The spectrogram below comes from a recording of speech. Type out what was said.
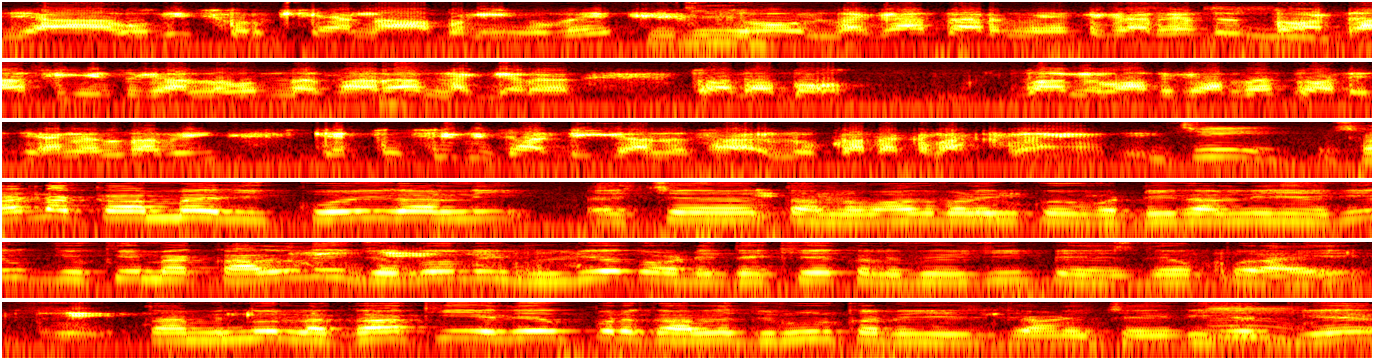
ਜਾਂ ਉਹਦੀ ਸੁਰੱਖਿਆ ਨਾ ਬਣੀ ਹੋਵੇ ਜੀ। ਸੋ ਲਗਾਤਾਰ ਮਿਹਨਤ ਕਰ ਰਹੇ ਹਾਂ ਤੇ ਤੁਹਾਡਾ ਅਸੀਂ ਇਸ ਗੱਲ ਦਾ ਸਾਰਾ ਨਗਰ ਤੁਹਾਡਾ ਬਹੁਤ ਧੰਨਵਾਦ ਕਰਦਾ ਤੁਹਾਡੇ ਚੈਨਲ ਦਾ ਵੀ ਕਿ ਤੁਸੀਂ ਵੀ ਸਾਡੀ ਗੱਲ ਲੋਕਾਂ ਤੱਕ ਰੱਖ ਰਹੇ ਹੋ ਜੀ। ਜੀ। ਸਾਡਾ ਕੰਮ ਹੈ ਜੀ ਕੋਈ ਗੱਲ ਨਹੀਂ ਇਸ 'ਚ ਧੰਨਵਾਦ ਵਾਲੀ ਕੋਈ ਵੱਡੀ ਗੱਲ ਨਹੀਂ ਹੈਗੀ ਕਿਉਂਕਿ ਮੈਂ ਕੱਲ ਦੀ ਜਦੋਂ ਦੀ ਵੀਡੀਓ ਤੁਹਾਡੀ ਦੇਖੀ ਹੈ ਕੁਲਵੀਰ ਜੀ ਪੇਜ ਦੇ ਉੱਪਰ ਆਈ। ਤਾਂ ਮੈਨੂੰ ਲੱਗਾ ਕਿ ਇਹਦੇ ਉੱਪਰ ਗੱਲ ਜ਼ਰੂਰ ਕਰਨੀ ਜਾਣੀ ਚਾਹੀਦੀ ਹੈਗੀ ਹੈ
